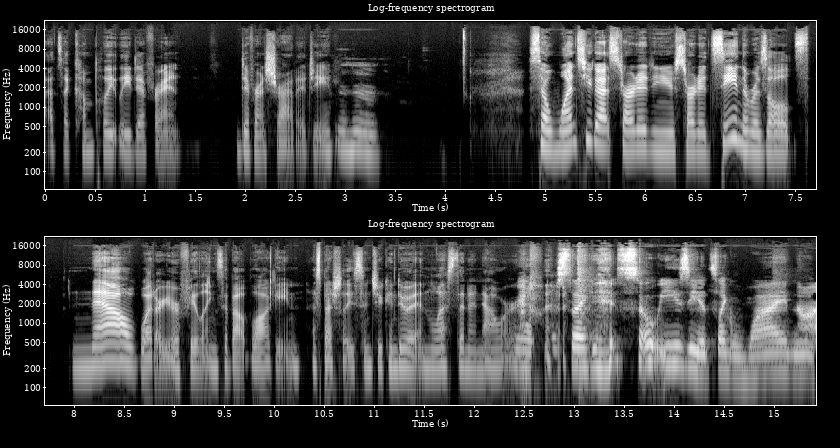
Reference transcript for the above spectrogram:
that's a completely different different strategy. Mhm. So once you got started and you started seeing the results, now what are your feelings about blogging, especially since you can do it in less than an hour? Yeah, it's like it's so easy. It's like, why not?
